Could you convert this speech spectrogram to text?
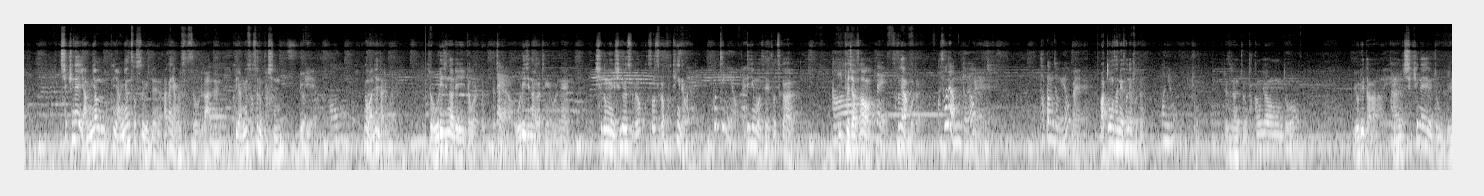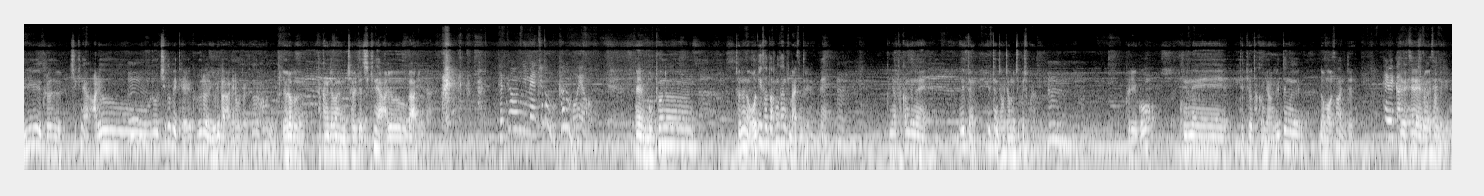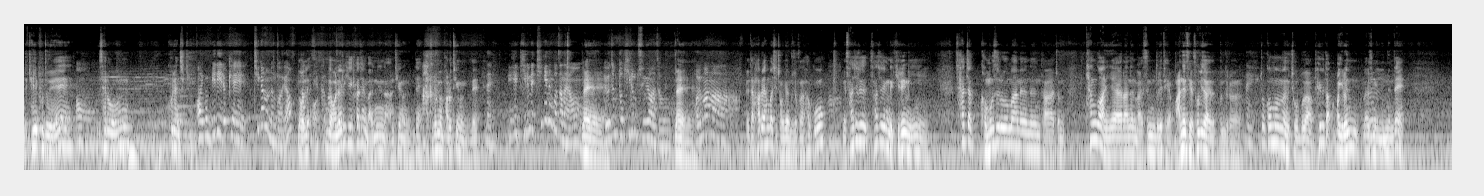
치킨에 양념 그 양념 소스 있는 빨간 양념 소스 우리가 아는 어. 그 양념 소스를 붙인 요리예요. 어. 이건 완전 다른 거예요. 저 오리지널이 있다고 했잖아요. 네. 오리지널 같은 경우는 식으면 식을수록 소스가 코팅이 돼버려요. 코팅이요. 네. 튀김옷에 소스가 아. 입혀져서 네. 손에 안 묻어요. 아, 손에 안 묻어요? 네. 닭강정이요? 네. 맛동산이 손에 묻어요. 아니요. 좀. 그래서 저는 좀 닭강정도 요리다. 과연 음. 치킨에 좀 밀릴 그런 치킨의 아류로 음. 취급이 될 그런 요리가 아니라고 저는 생각을 하거든요. 여러분, 닭강정은 절대 치킨의 아류가 아닙니다. 대표님의 최종 목표는 뭐예요? 네, 목표는 저는 어디서도 항상 이렇게 말씀드리는데 음. 그냥 닭강정의 1등, 1등 정점을 찍고 싶어요. 음. 그리고 국내 대표 닭강정 1등을 넘어서 이제 해외까지. 해외, 해외로 해서? 이제 K푸드의 어. 새로운 코리안 치킨. 아 이건 미리 이렇게 튀겨놓는 거예요? 근데 원래, 어? 근데 원래 이렇게까지는 많이는 안 튀겨놓는데 그러면 바로 튀겨놓는데 네. 이게 기름에 튀기는 거잖아요. 네. 요즘 또 기름 중요하죠. 네 얼마나 일단 하루에 한 번씩 정제는 무조건 하고 아, 근데 사실 사실 근데 기름이 살짝 거무스름하면은 다 좀 탄 거 아니냐라는 말씀들이 되게 많으세요 소비자분들은 네. 좀 검으면 저거 뭐야 폐유다 막 이런 말씀이 음. 있는데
